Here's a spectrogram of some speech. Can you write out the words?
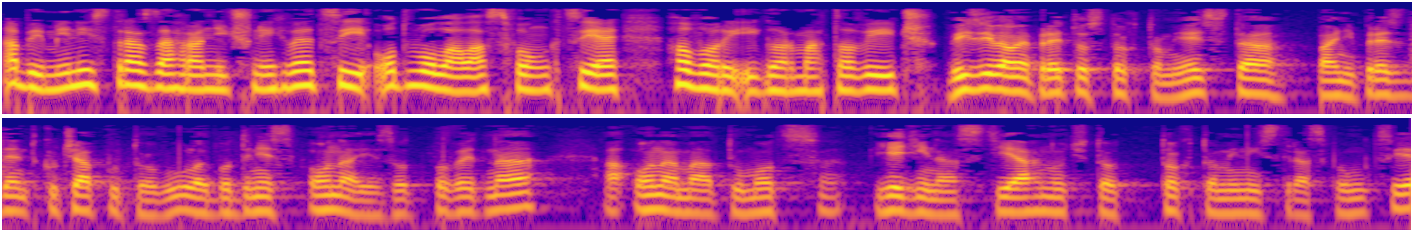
aby ministra zahraničných vecí odvolala z funkcie, hovorí Igor Matovič. Vyzývame preto z tohto miesta pani prezidentku Čaputovú, lebo dnes ona je zodpovedná a ona má tu moc jediná stiahnuť to, tohto ministra z funkcie,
